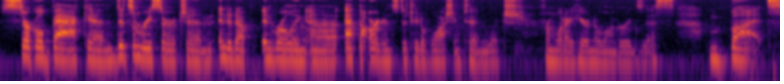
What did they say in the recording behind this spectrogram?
circled back and did some research and ended up enrolling uh, at the Art Institute of Washington, which, from what I hear, no longer exists. But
